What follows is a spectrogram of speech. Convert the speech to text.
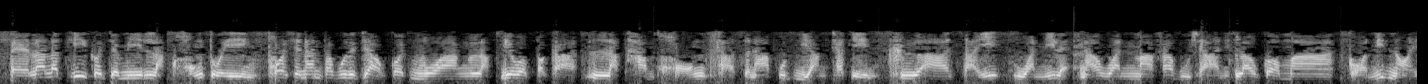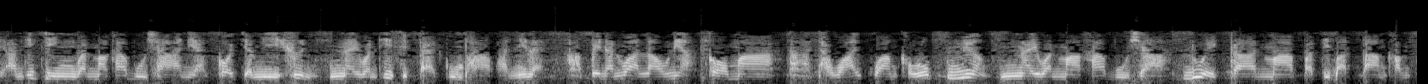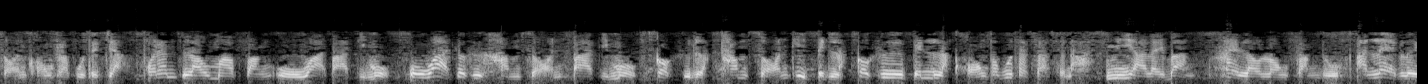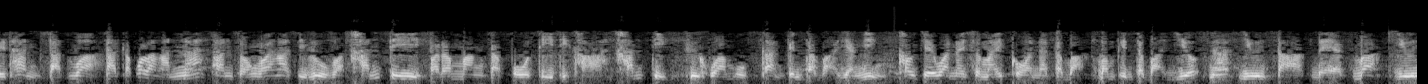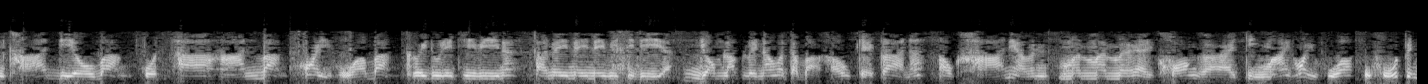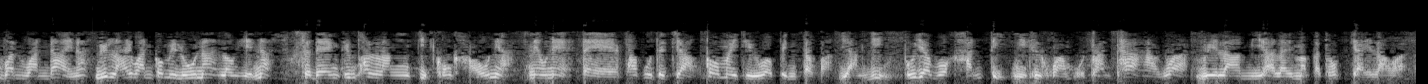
แต่ละลัทธิก็จะมีหลักของตัวเอง เพราะฉะนั้นพระพุทธเจ้าก็วางหลักเรียกว่าประกาศหลักธรรมของศาสนาพุทธอย่างชัดเจน คืออาศัยวันนี้แหละนะวันมาฆบูชาเนี่ยเราก็มาก่อนนิดหน่อย อันที่จริงวันมาฆบูชาเนี่ยก็จะมีขึ้นในวันที่ 18 กุมภาพันธ์นี่แหละอ่าเป็นนั้นว่าเราเนี่ยก็มาอ่าถวายความเคารพเนื่องในวันมาฆบูชา ด้วยการมาปฏิบัติตามคำสอนของพระพุทธเจ้าเพราะฉะนั้นเรามาฟังโอวาทปาติโมกโอวาทก็คือคำสอนปาติโมกก็คือหลักคำสอนที่เป็นหลักก็คือเป็นหลักของพระพุทธศาสนา มีอะไรบ้าง ให้เราลองฟังดู อันแรกเลยท่านตัดว่าตัดกับพระอรหันนะพันสองร้อยห้าสิบรูปว่าขันติปรมังตะโปตีติขา ขันติคือความอบกั้นเป็นตบะอย่างยิ่ง เข้าใจว่าในสมัยก่อนนะตบะบำเพ็ญตบะเยอะนะ ยืนตากแดดบ้าง ยืนขาเดียวบ้างอดอาหารบ้างห้อยหัวบ้าง เคยดูในทีวีนะอ่าในในในวีซีดีอะยอมรับเลยนะว่าตบะเขาแก่กล้านะ เอาขาเนี่ยมันมันมันมันไอ้คล้องกับไอ้กิ่งไม้ห้อยหัวโอ้โหเป็นวันวันได้นะหรือหลายวันก็ไม่รู้นะ เราเห็นนะแสดงถึงพลังจิตของเขาเนี่ยแน่วแน่ แต่พระพุทธเจ้าก็ไม่ถือว่าเป็นตบะอย่างยิ่งพระเจ้าบอกขันตินี่คือความอดกลั้นถ้าหากว่าเวลามีอะไรมากระทบใจเราอะ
